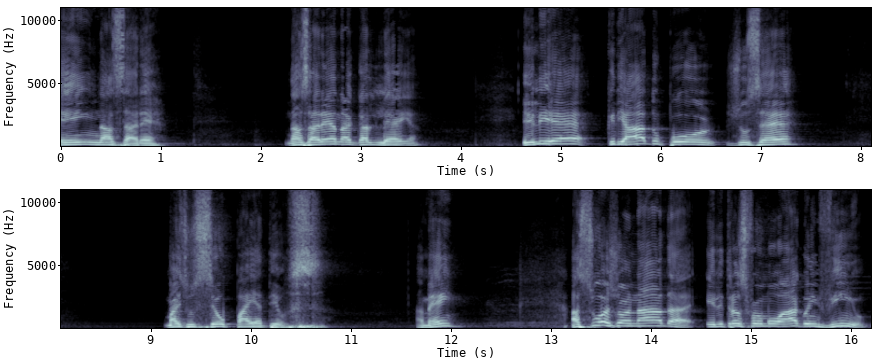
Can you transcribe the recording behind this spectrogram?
em Nazaré. Nazaré na Galiléia. Ele é criado por José, mas o seu pai é Deus. Amém? A sua jornada, ele transformou água em vinho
